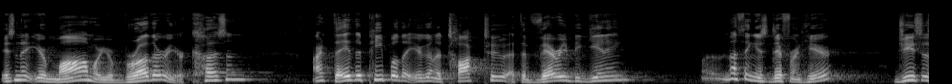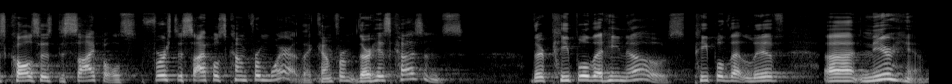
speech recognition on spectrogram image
Isn't it your mom or your brother or your cousin? Aren't they the people that you're going to talk to at the very beginning? Nothing is different here. Jesus calls his disciples, first disciples come from where? They come from, they're his cousins. They're people that he knows, people that live uh, near him.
